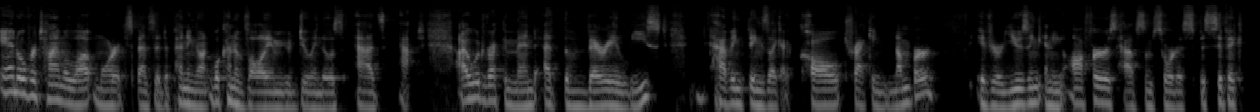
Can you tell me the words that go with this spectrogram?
and over time a lot more expensive depending on what kind of volume you're doing those ads at. I would recommend at the very least having things like a call tracking number. If you're using any offers, have some sort of specific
